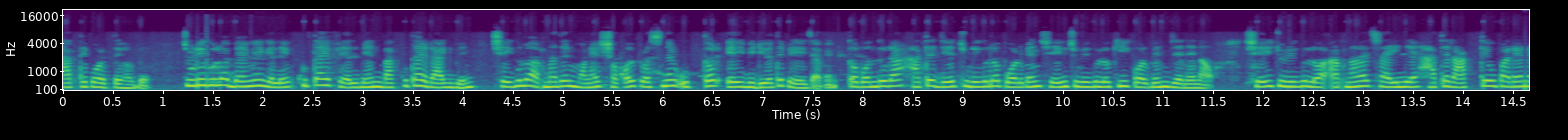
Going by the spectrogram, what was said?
হাতে পরতে হবে? চুড়িগুলো ভেঙে গেলে কোথায় ফেলবেন বা কোথায় রাখবেন সেগুলো আপনাদের মনের সকল প্রশ্নের উত্তর এই ভিডিওতে পেয়ে যাবেন। তো বন্ধুরা, হাতে যে চুড়িগুলো পরবেন, সেই চুড়িগুলো কি করবেন জেনে নাও। সেই চুড়িগুলো আপনারা চাইলে হাতে রাখতেও পারেন।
